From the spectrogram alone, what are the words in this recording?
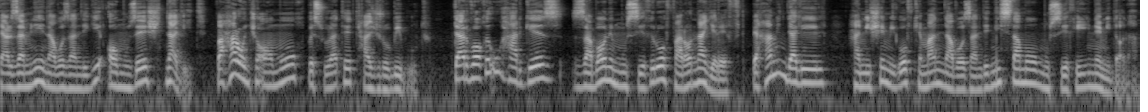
در زمینه نوازندگی آموزش ندید و هر آنچه آموخت به صورت تجربی بود. در واقع او هرگز زبان موسیقی رو فرا نگرفت. به همین دلیل همیشه می‌گفت که من نوازنده نیستم و موسیقی نمی‌دانم.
